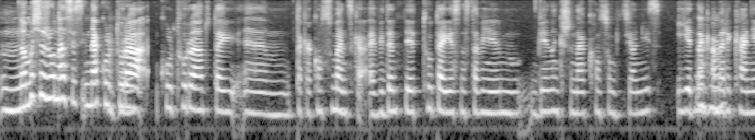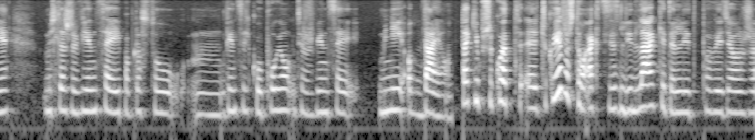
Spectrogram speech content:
No myślę, że u nas jest inna kultura, mhm. kultura tutaj taka konsumencka. Ewidentnie tutaj jest nastawienie większe na konsumpcjonizm i jednak mhm. Amerykanie myślę, że więcej po prostu, um, więcej kupują i też więcej mniej oddają. Taki przykład, e, czy kojarzysz tą akcję z Lidla, kiedy Lidl powiedział, że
